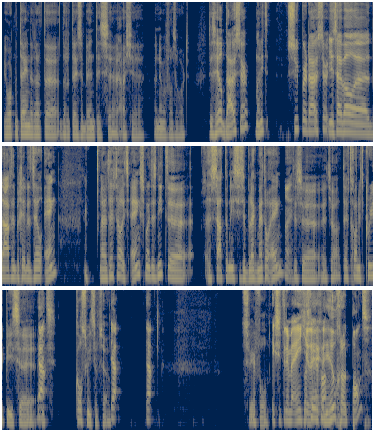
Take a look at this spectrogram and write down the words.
Je hoort meteen dat het, eh, dat het deze band is eh, als je een nummer van ze hoort. Het is heel duister, maar niet super duister. Je zei wel, eh, David, in het begin, het is heel eng. Het heeft wel iets engs, maar het is niet satanistische black metal eng. Nee. Het, is, weet je wel, het heeft gewoon iets creepies, Ja. iets kosmisch of zo. Ja. Ja. Sfeervol. Ik zit er in mijn eentje in een, heel groot pand.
